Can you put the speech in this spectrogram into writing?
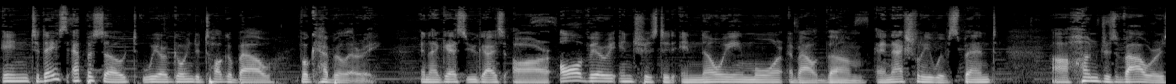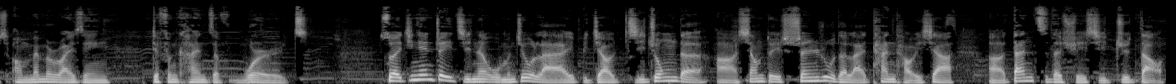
In today's episode, we are going to talk about vocabulary. And I guess you guys are all very interested in knowing more about them. And actually, we've spent uh, hundreds of hours on memorizing different kinds of words. 所以今天这一集呢，我们就来比较集中的啊，相对深入的来探讨一下啊单词的学习之道。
